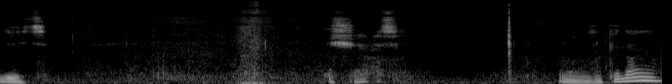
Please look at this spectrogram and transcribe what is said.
Дивіться. Ще раз. Ну, закидаю.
